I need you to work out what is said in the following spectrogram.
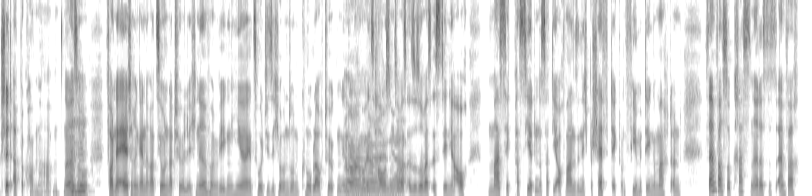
Shit abbekommen haben, ne, so Mhm. von der älteren Generation natürlich, ne, von wegen hier, jetzt holt die sich so so einen Knoblauchtürken in Oh Hau ins Haus nein, und sowas. ja. Also sowas ist denen ja auch massig passiert und das hat die auch wahnsinnig beschäftigt und viel mit denen gemacht und es ist einfach so krass, ne, dass es einfach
